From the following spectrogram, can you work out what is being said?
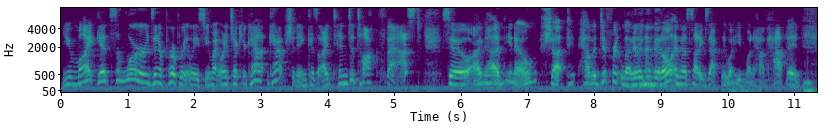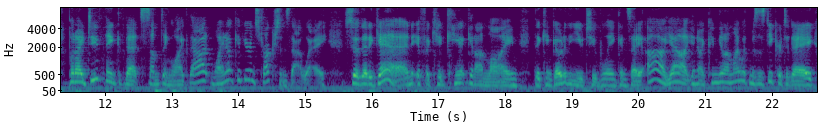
you might get some words inappropriately, so you might want to check your ca- captioning because I tend to talk fast. So I've had, you know, shut, have a different letter in the middle, and that's not exactly what you'd want to have happen. But I do think that something like that, why not give your instructions that way? So that again, if a kid can't get online, they can go to the YouTube link and say, ah, yeah, you know, I couldn't get online with Mrs. Dieker today,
